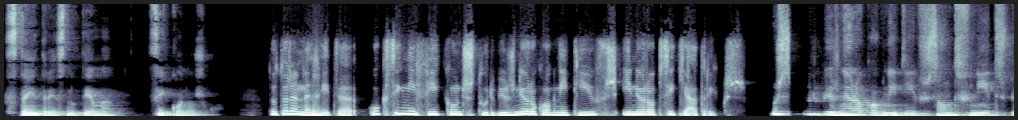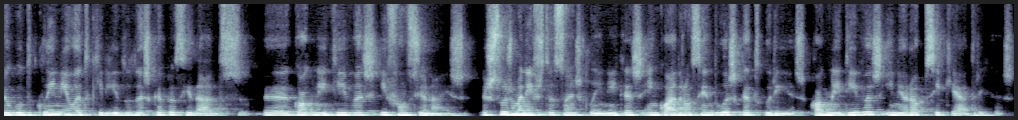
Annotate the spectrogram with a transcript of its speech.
Se tem interesse no tema, fique connosco. Doutora Ana Rita, o que significam distúrbios neurocognitivos e neuropsiquiátricos? Os distúrbios neurocognitivos são definidos pelo declínio adquirido das capacidades eh, cognitivas e funcionais. As suas manifestações clínicas enquadram-se em duas categorias, cognitivas e neuropsiquiátricas.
